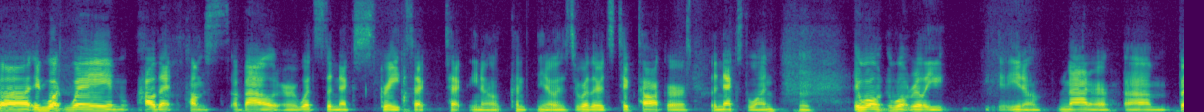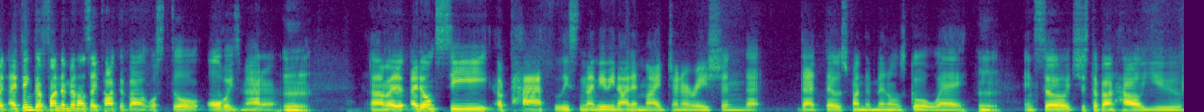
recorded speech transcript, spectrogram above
uh, in what way and how that comes about, or what's the next great tech, tech you know, con, you know, it's, whether it's TikTok or the next one, Hmm. it won't, it won't really, you know, matter. Um, but I think the fundamentals I talked about will still always matter. mm. Um, I, I don't see a path, at least in, maybe not in my generation, that that those fundamentals go away. Hmm. And so it's just about how you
